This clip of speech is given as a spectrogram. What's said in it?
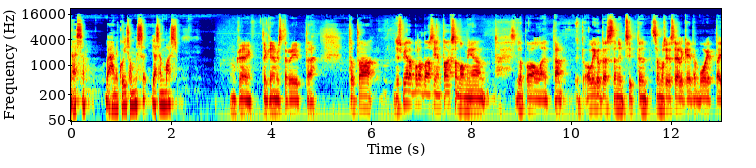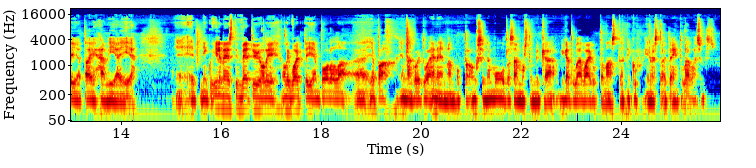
näissä vähän niin kuin isommissa jäsenmaissa. Okei, okay, tekemistä riittää. Tota, jos vielä palataan siihen taksonomiaan sillä tavalla, että, että oliko tässä nyt sitten semmoisia selkeitä voittajia tai häviäjiä. Et niin kuin ilmeisesti vety oli, oli voittajien puolella jopa ennakoitua enemmän, mutta onko sinne muuta semmoista, mikä, mikä tulee vaikuttamaan sitten niin kuin investointeihin tulevaisuudessa?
